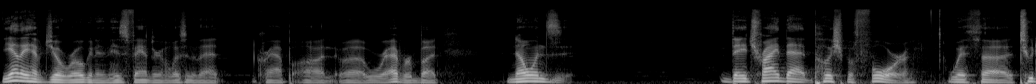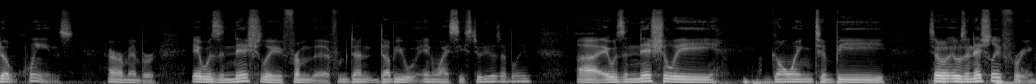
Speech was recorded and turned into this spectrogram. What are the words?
yeah, they have Joe Rogan and his fans are going to listen to that crap on uh, wherever, but no one's. They tried that push before with uh, Two Dope Queens. I remember it was initially from the from WNYC Studios, I believe. Uh, it was initially going to be so it was initially free,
